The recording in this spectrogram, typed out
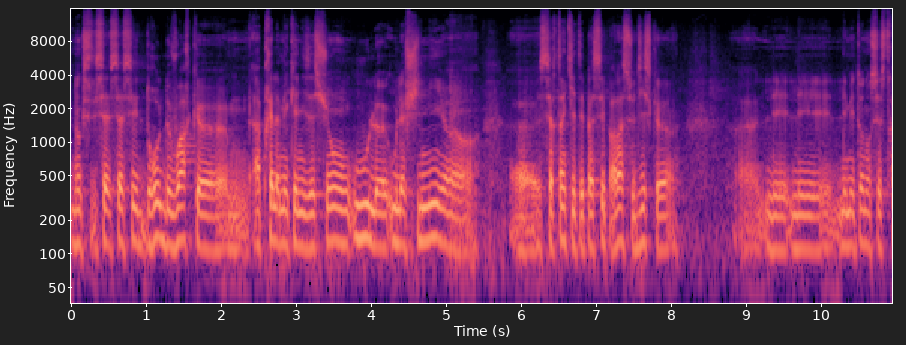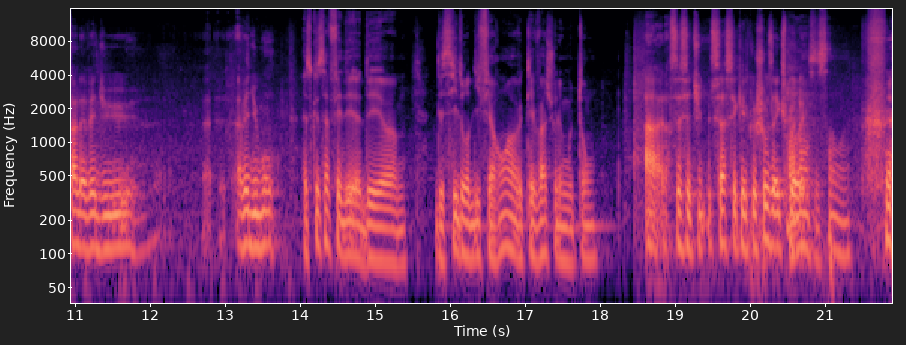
donc c'est assez drôle de voir qu'après la mécanisation ou, la chimie, euh, certains qui étaient passés par là se disent que euh, les, méthodes ancestrales avaient du, avaient du bon. Est-ce que ça fait des, des, euh, cidres différents avec les vaches ou les moutons? Ah, alors ça, c'est, ça, c'est quelque chose à explorer. Ah c'est ça, ouais.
